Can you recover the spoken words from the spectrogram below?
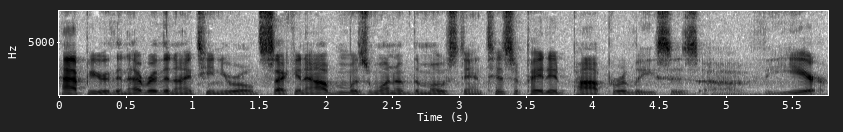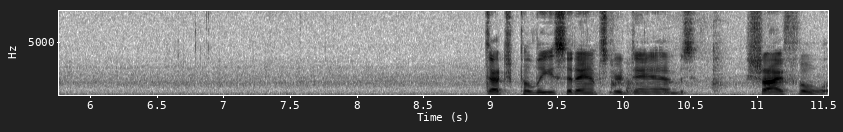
Happier Than Ever, the 19 year old's second album, was one of the most anticipated pop releases of the year. Dutch police at Amsterdam's Schiphol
